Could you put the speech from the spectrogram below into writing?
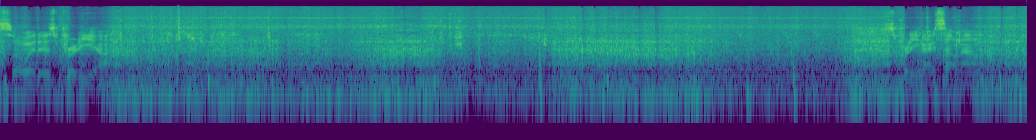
So it is pretty uh it's pretty nice out now.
